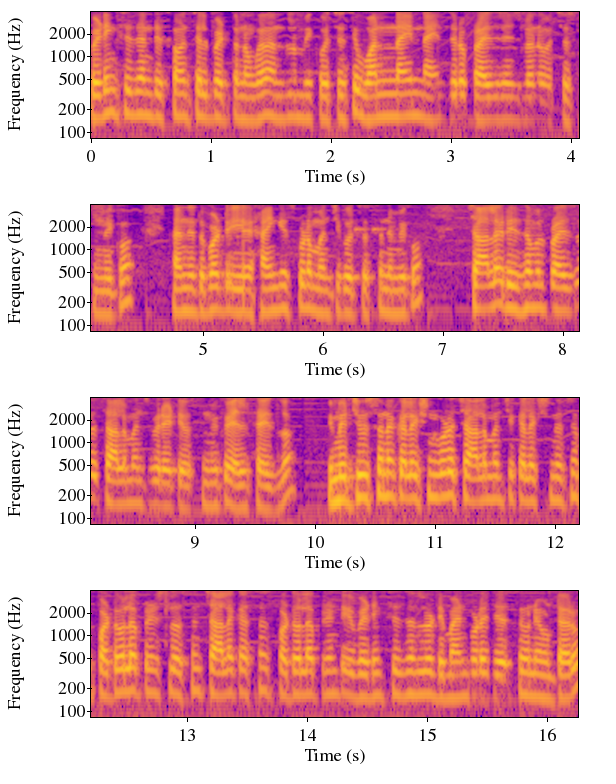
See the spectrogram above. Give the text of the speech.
వెడ్డింగ్ సీజన్ డిస్కౌంట్ సేల్ పెడుతున్నాం కదా అందులో మీకు వచ్చేసి one nine nine zero price రేంజ్లోనే వచ్చేస్తుంది మీకు. అండ్ దీంతో పాటు ఈ హ్యాంగింగ్స్ కూడా మంచిగా వచ్చేస్తుంది మీకు. చాలా రీజనబుల్ ప్రైస్లో చాలా మంచి వెరైటీ వస్తుంది మీకు ఎల్ సైజ్లో మీరు చూస్తున్న కలెక్షన్ కూడా చాలా మంచి కలెక్షన్ వచ్చింది. పటోలా ప్రింట్స్లో వస్తుంది. చాలా కస్టమర్స్ పటోలా ప్రింట్ ఈ వెడ్డింగ్ సీజన్లో డిమాండ్ కూడా చేస్తూనే ఉంటారు.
